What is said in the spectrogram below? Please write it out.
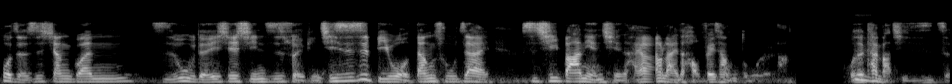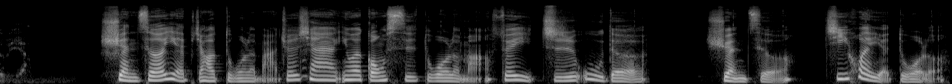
或者是相关职务的一些薪资水平，其实是比我当初在十七八年前还要来的好非常多了啦。我的看法其实是这样。嗯，选择也比较多了吧？就是现在因为公司多了嘛，所以职务的选择机会也多了，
